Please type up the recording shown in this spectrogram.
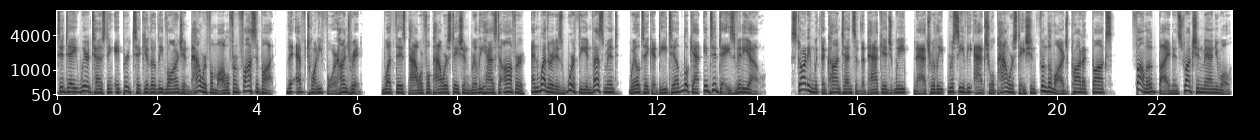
Today, we're testing a particularly large and powerful model from Fossibot, the F2400. What this powerful power station really has to offer and whether it is worth the investment, we'll take a detailed look at in today's video. Starting with the contents of the package, we naturally receive the actual power station from the large product box, followed by an instruction manual.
